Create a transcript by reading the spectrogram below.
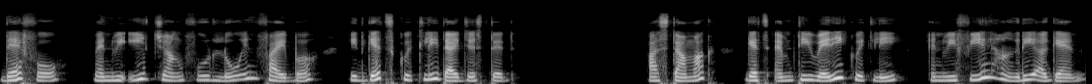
Therefore, when we eat junk food low in fiber, it gets quickly digested. Our stomach gets empty very quickly and we feel hungry again.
